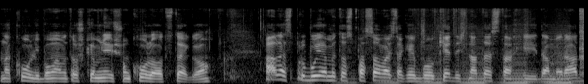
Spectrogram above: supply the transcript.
na kuli, bo mamy troszkę mniejszą kulę od tego. Ale spróbujemy to spasować tak jak było kiedyś na testach i damy radę.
